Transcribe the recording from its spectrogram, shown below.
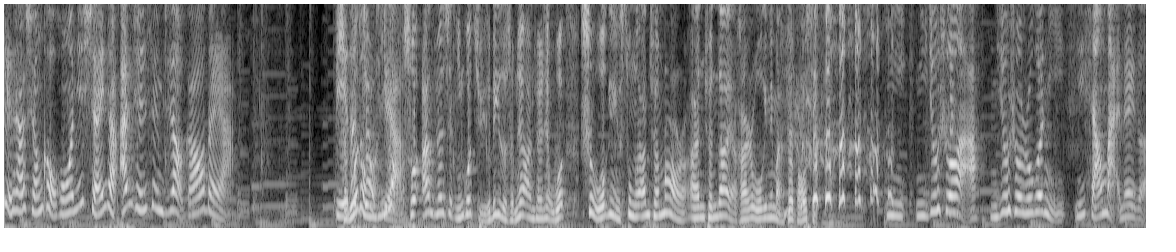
得给他选口红啊，你选一点安全性比较高的呀。别的东西啊，说安全性，你给我举个例子，什么叫安全性？我是我给你送个安全帽、安全带呀，还是我给你买份保险？你你就说啊，你就说，如果你你想买那个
